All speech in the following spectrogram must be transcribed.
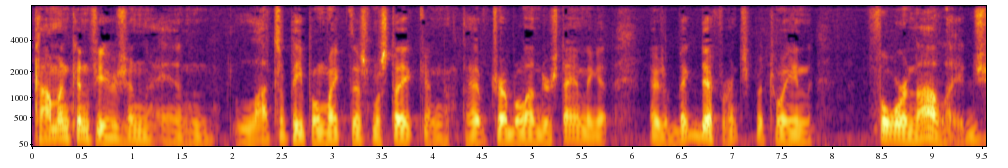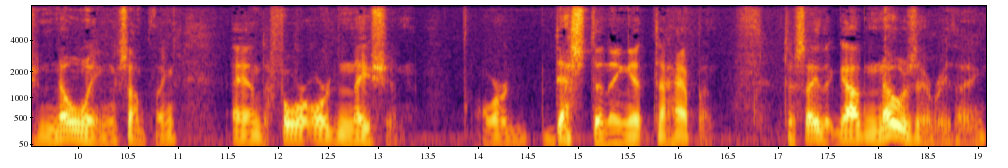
common confusion, and lots of people make this mistake and have trouble understanding it. There's a big difference between foreknowledge, knowing something, and foreordination or destining it to happen. To say that God knows everything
